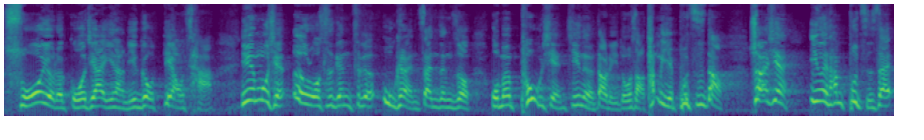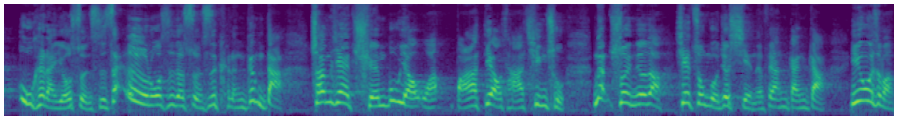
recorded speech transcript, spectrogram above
所有的国家银行你给我调查，因为目前俄罗斯跟这个乌克兰战争之后，我们破险金额到底多少，他们也不知道。所以他现在，因为他们不止在乌克兰有损失，在俄罗斯的损失可能更大，所以他们现在全部要往把它调查清楚。那所以你就知道，现在中国就显得非常尴尬，因为为什么？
